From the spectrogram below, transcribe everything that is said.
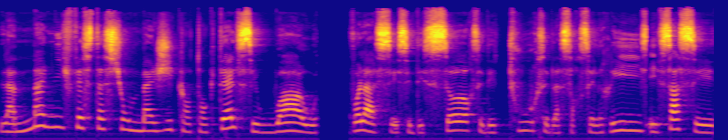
la manifestation magique en tant que telle, c'est waouh voilà, c'est des sorts, c'est des tours, c'est de la sorcellerie. Et ça, c'est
